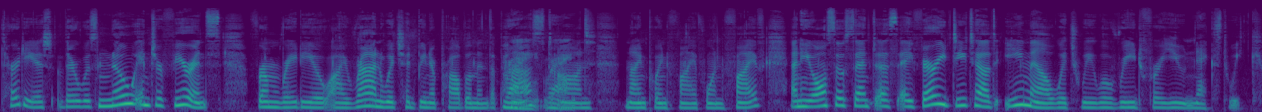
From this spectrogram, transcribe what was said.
30th there was no interference from Radio Iran, which had been a problem in the past right. on 9.515. And he also sent us a very detailed email, which we will read for you next week.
